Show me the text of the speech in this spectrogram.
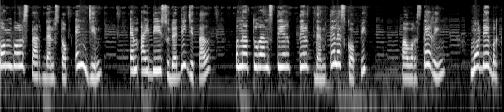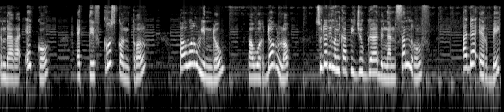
tombol start dan stop engine, MID sudah digital, pengaturan setir, tilt dan teleskopik, power steering, mode berkendara eco, active cruise control, power window, power door lock, sudah dilengkapi juga dengan sunroof, ada airbag,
